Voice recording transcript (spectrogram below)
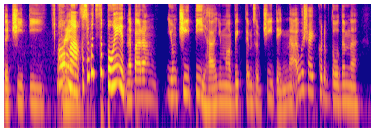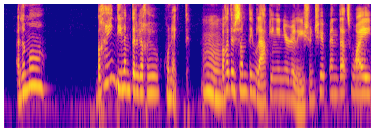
the cheaty Oo friends. nga, kasi what's the point? na parang yung cheaty ha, yung mga victims of cheating, na I wish I could have told them na, alam mo, baka hindi lang talaga kayo connect. Baka there's something lacking in your relationship and that's why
